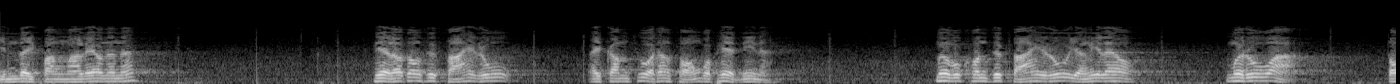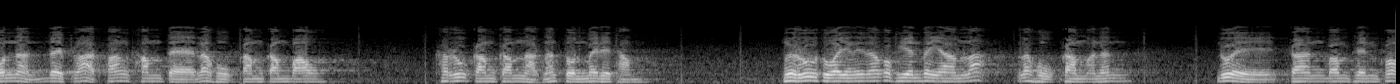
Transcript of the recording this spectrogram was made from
ยินได้ฟังมาแล้วนั่นนะ เนี่ยเราต้องศึกษาให้รู้ ไอ้กรรมชั่วทั้งสองประเภทนี้นะเมื่อบุคคลศึกษาให้รู้อย่างนี้แล้ว เมื่อรู้ว่าตนนั่นได้พลาดพังทำแต่ละหุกรรมกรรมเบาคารุกรรมกรรมหนักนั้นตนไม่ได้ทำ เมื่อรู้ตัวอย่างนี้แล้วก็เพียรพยายามละละหุกรรม อันนั้นด้วยการบำเพ็ญข้อ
